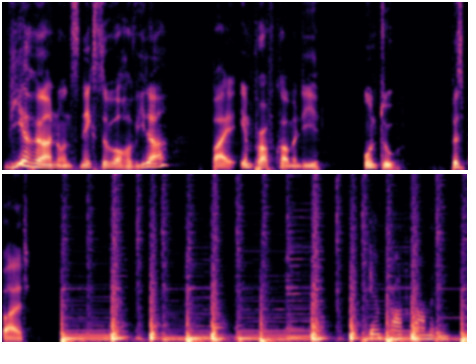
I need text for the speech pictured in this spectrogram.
Wir hören uns nächste Woche wieder bei Improv Comedy und du. Bis bald. Improv Comedy.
